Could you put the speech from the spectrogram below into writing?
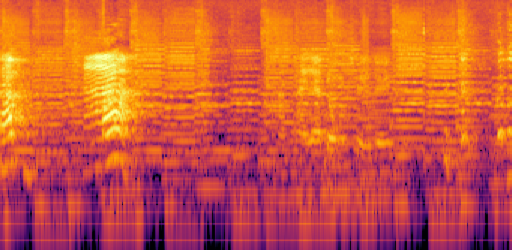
ครับป้าหายาดมเฉยเลย ก็ต้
